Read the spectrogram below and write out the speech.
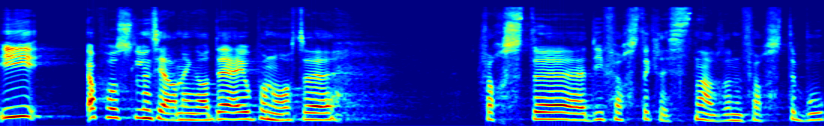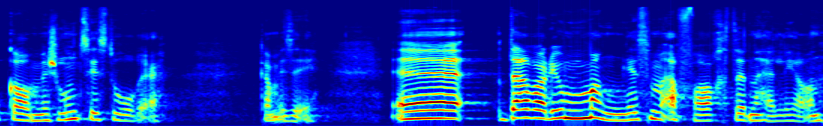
I apostelens gjerninger det er jo på en måte første, de første kristne, altså den første boka om misjonshistorie. kan vi si. Eh, der var det jo mange som erfarte Den hellige ånd.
